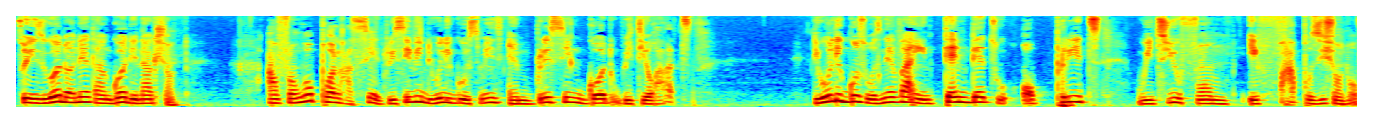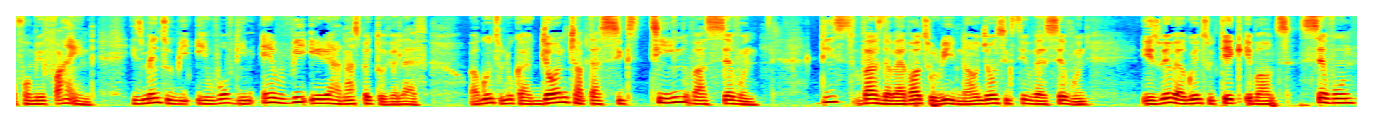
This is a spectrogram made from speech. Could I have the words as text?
So it's God on earth and God in action. And from what Paul has said, receiving the Holy Ghost means embracing God with your heart. The Holy Ghost was never intended to operate with you from a far position or from a far end is meant to be involved in every area and aspect of your life. We are going to look at John chapter 16, verse 7. This verse that we're about to read now, John 16, verse 7, is where we are going to take about seven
